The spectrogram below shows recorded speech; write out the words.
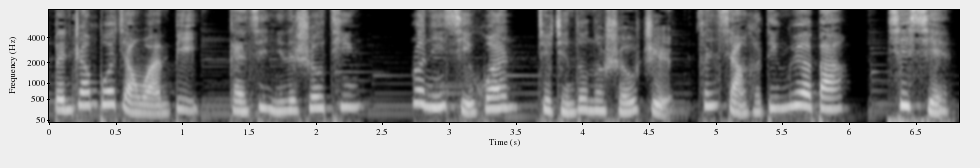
本章播讲完毕，感谢您的收听。若您喜欢，就请动动手指分享和订阅吧，谢谢。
